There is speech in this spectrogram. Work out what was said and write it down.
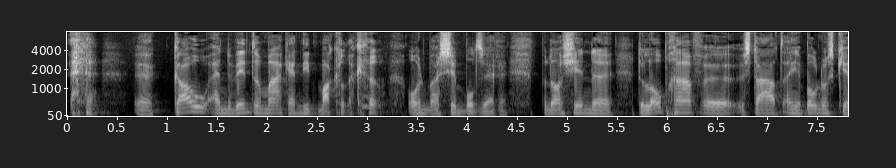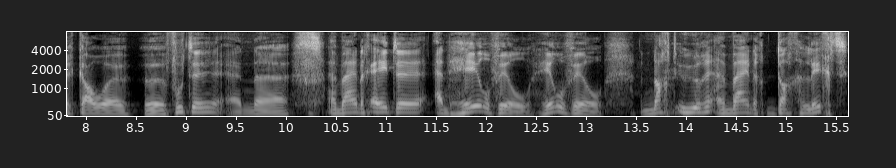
eh, kou en de winter maken het niet makkelijker, om het maar simpel te zeggen. Want als je in eh, de loopgraaf eh, staat en je hebt nog eens een keer koude voeten en, en weinig eten en heel veel, heel veel nachturen en weinig daglicht.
